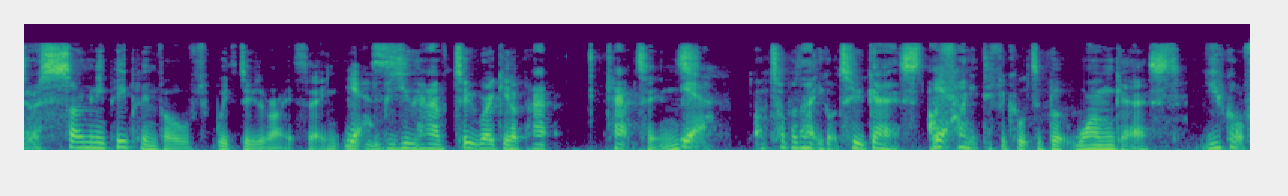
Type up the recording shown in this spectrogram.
there are so many people involved with Do the Right Thing. Yes. Because you have two regular pa- captains. Yeah. On top of that, you've got two guests. I Yeah. find it difficult to book one guest. You've got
